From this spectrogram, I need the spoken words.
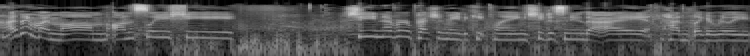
I think my mom, honestly, she she never pressured me to keep playing. She just knew that I had like a really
